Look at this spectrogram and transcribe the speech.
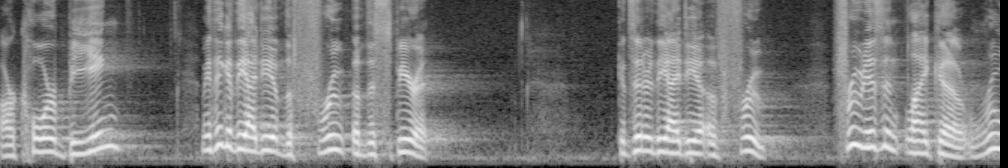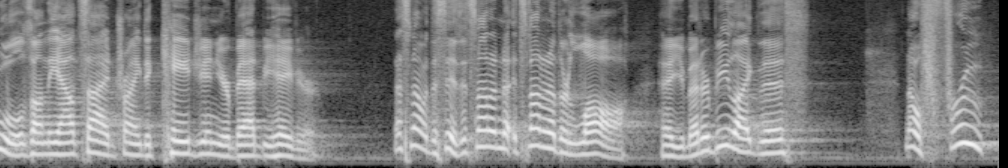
our core being. I mean, think of the idea of the fruit of the Spirit Consider the idea of fruit. Fruit isn't like uh, rules on the outside trying to cage in your bad behavior. That's not what this is. It's not, an, it's not another law. Hey, you better be like this. No, fruit,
